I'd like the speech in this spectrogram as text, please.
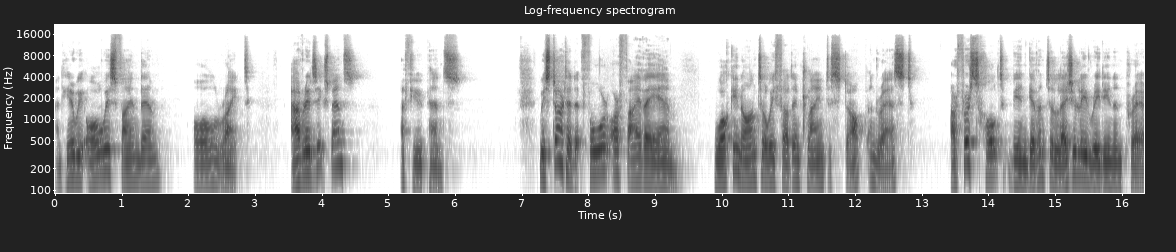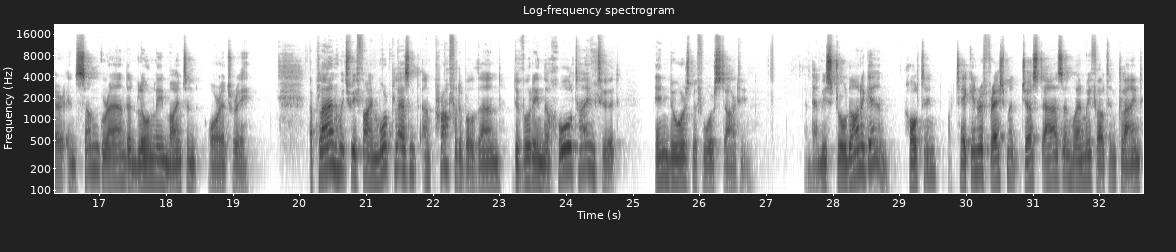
And here we always found them all right Average expense? A few pence. We started at 4 or 5 a.m., walking on till we felt inclined to stop and rest, our first halt being given to leisurely reading and prayer in some grand and lonely mountain oratory. A plan which we find more pleasant and profitable than devoting the whole time to it indoors before starting. And then we strolled on again, halting or taking refreshment just as and when we felt inclined,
